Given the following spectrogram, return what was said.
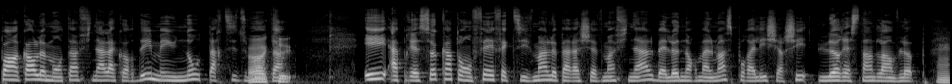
pas encore le montant final accordé, mais une autre partie du Ah, montant. Et après ça, quand on fait effectivement le parachèvement final, ben là, normalement, c'est pour aller chercher le restant de l'enveloppe Hmm.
